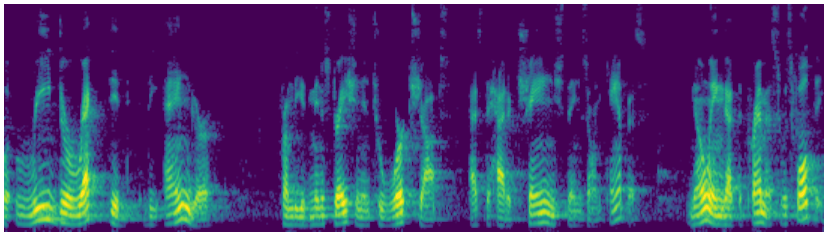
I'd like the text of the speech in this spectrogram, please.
but redirected the anger from the administration into workshops as to how to change things on campus, knowing that the premise was faulty,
